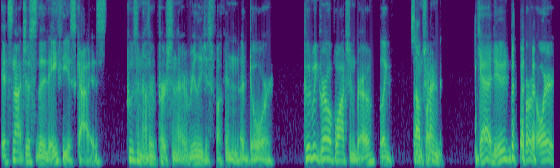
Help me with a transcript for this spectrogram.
it's not just the atheist guys. Who's another person that I really just fucking adore? Who'd we grow up watching, bro? Like I'm Park. trying to, yeah, dude. Or or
